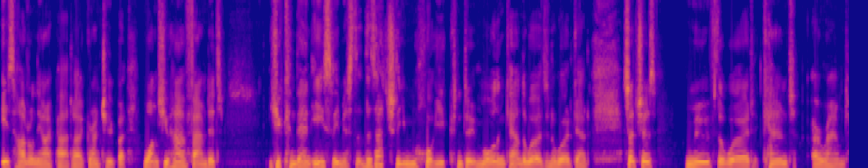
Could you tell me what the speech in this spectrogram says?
It's harder on the iPad, I grant you. But once you have found it, you can then easily miss that there's actually more you can do, more than count the words in a word count, such as move the word count around.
